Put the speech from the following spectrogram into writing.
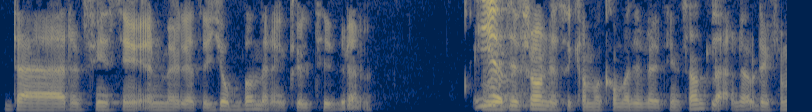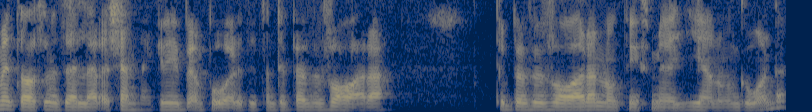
där finns det ju en möjlighet att jobba med den kulturen. Jo, utifrån det så kan man komma till väldigt intressant lärande. Och det kan man inte ha som en lära känna-grej i början på året. Utan det behöver vara det behöver vara någonting som är genomgående.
